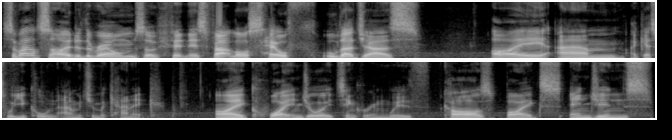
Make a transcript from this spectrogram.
So, outside of the realms of fitness, fat loss, health, all that jazz, I am, I guess, what you call an amateur mechanic. I quite enjoy tinkering with cars, bikes, engines,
